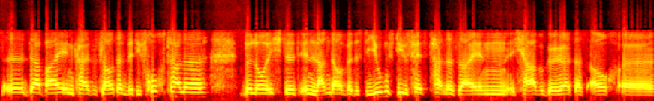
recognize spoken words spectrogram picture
äh, dabei. In Kaiserslautern wird die Fruchthalle beleuchtet. In Landau wird es die Jugendstilfesthalle sein. Ich habe gehört, dass auch äh,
